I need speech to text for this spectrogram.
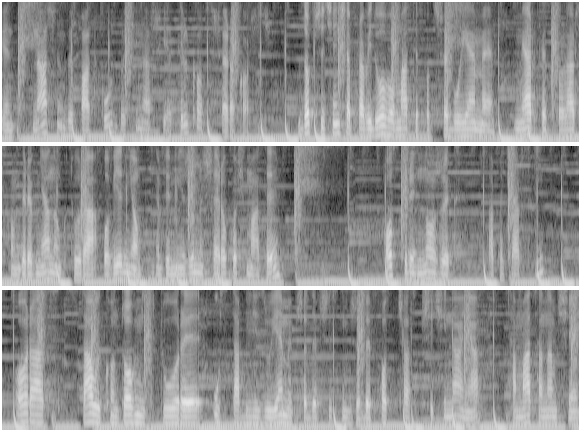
więc w naszym wypadku docinasz je tylko z szerokości. Do przycięcia prawidłowo maty potrzebujemy miarkę stolarską drewnianą, która odpowiednio wymierzymy szerokość maty, ostry nożyk tapeciarski oraz stały kątownik, który ustabilizujemy przede wszystkim, żeby podczas przycinania ta mata nam się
